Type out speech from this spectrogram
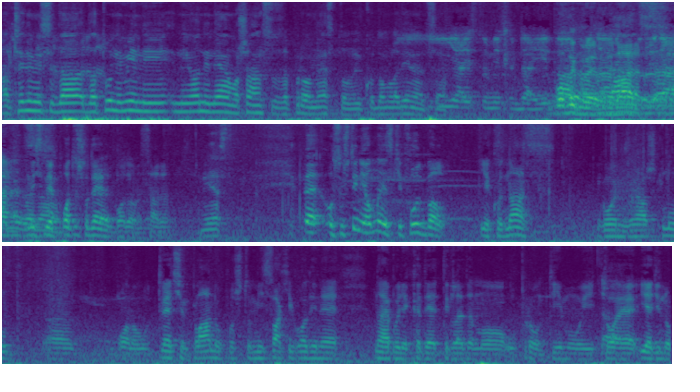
Ali čini mi se da, da tu ni mi ni, ni oni nemamo šansu za prvo mesto ovaj, kod omladinaca. Ja isto mislim da i... Pobegao je da, da, da, da. Mislim da je potešao 9 bodova sada. Jeste. E, u suštini omladinski futbal je kod nas, govorim za naš klub, uh, ono, u trećem planu, pošto mi svake godine najbolje kadete gledamo u prvom timu i to je jedino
